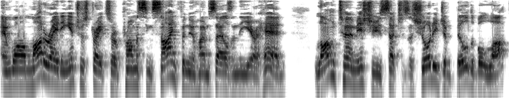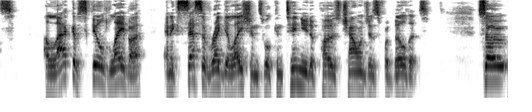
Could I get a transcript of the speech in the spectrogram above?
And while moderating interest rates are a promising sign for new home sales in the year ahead, long term issues such as a shortage of buildable lots, a lack of skilled labor, and excessive regulations will continue to pose challenges for builders. So,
